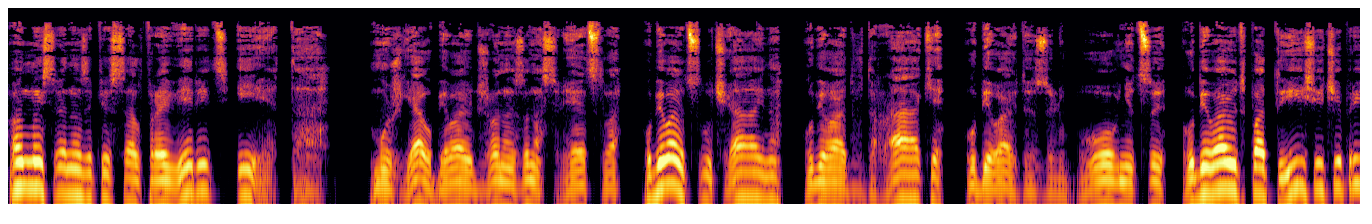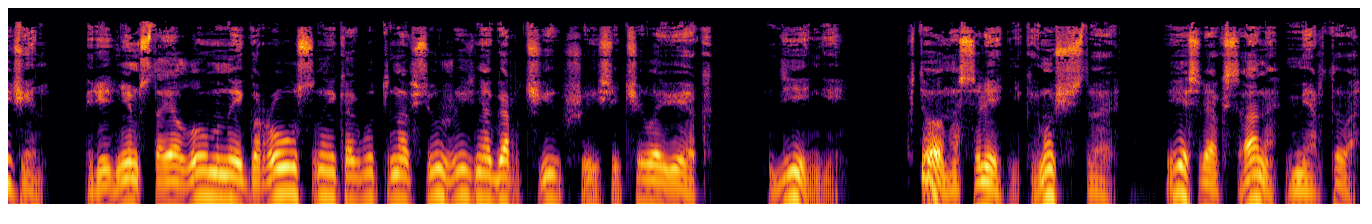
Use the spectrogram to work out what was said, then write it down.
Он мысленно записал проверить и это. Мужья убивают жены за наследство, убивают случайно, убивают в драке, убивают из-за любовницы, убивают по тысяче причин. Перед ним стоял умный, грустный, как будто на всю жизнь огорчившийся человек. Деньги. Кто наследник имущества, если Оксана мертва?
